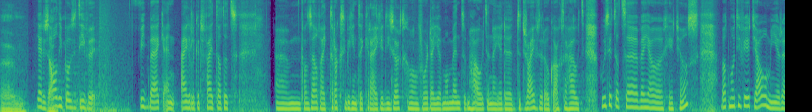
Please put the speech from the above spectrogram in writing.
ehm, ja, dus al die positieve feedback en eigenlijk het feit dat het um, vanzelf eigenlijk tractie begint te krijgen. Die zorgt gewoon voor dat je momentum houdt en dat je de, de drive er ook achter houdt. Hoe zit dat uh, bij jou, eh, Geert-Jos? Wat motiveert jou om hier uh,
